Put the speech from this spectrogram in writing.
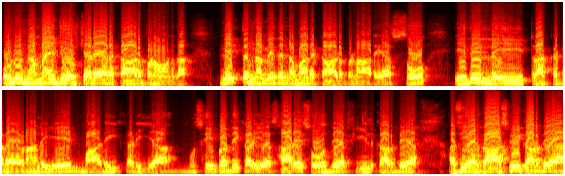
ਉਹਨੂੰ ਨਵਾਂ ਜੋਸ਼ ਚੜਿਆ ਰਿਕਾਰਡ ਬਣਾਉਣ ਦਾ। ਨਿਤ ਨਵੇਂ ਤੇ ਨਵਾਂ ਰਿਕਾਰਡ ਬਣਾ ਰਿਹਾ। ਸੋ ਇਹਦੇ ਲਈ ਟਰੱਕ ਡਰਾਈਵਰਾਂ ਲਈ ਇਹ ਮਾੜੀ ਘੜੀ ਆ, ਮੁਸੀਬਤ ਦੀ ਘੜੀ ਆ, ਸਾਰੇ ਸੋਚਦੇ ਆ ਫੀਲ ਕਰਦੇ ਆ। ਅਸੀਂ ਅਰਦਾਸ ਵੀ ਕਰਦੇ ਆ,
